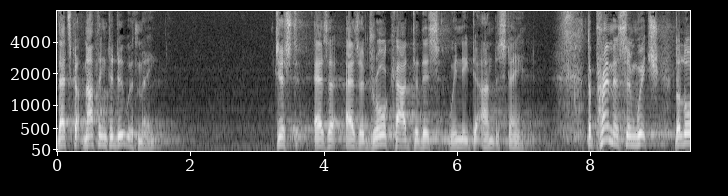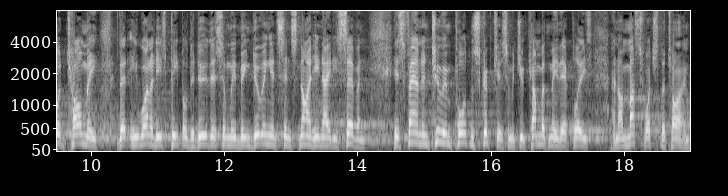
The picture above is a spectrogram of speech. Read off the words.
That's got nothing to do with me. Just as a, as a draw card to this, we need to understand. The premise in which the Lord told me that He wanted His people to do this, and we've been doing it since 1987, is found in two important scriptures. And would you come with me there, please? And I must watch the time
